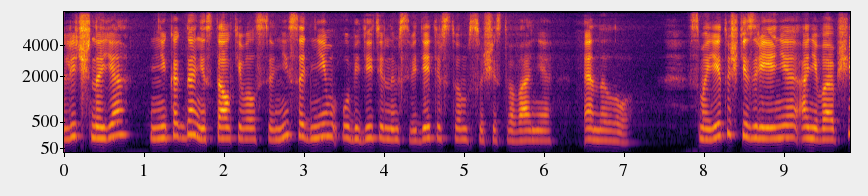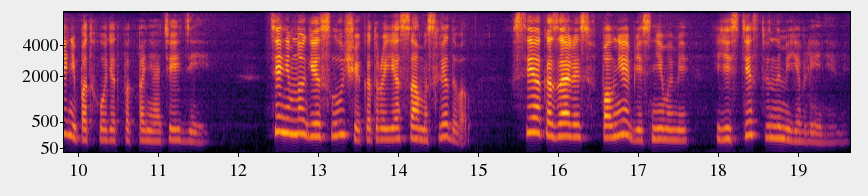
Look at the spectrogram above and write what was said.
Лично я никогда не сталкивался ни с одним убедительным свидетельством существования НЛО. С моей точки зрения, они вообще не подходят под понятие идеи. Те немногие случаи, которые я сам исследовал, все оказались вполне объяснимыми естественными явлениями.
